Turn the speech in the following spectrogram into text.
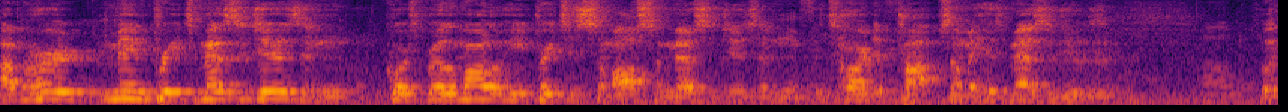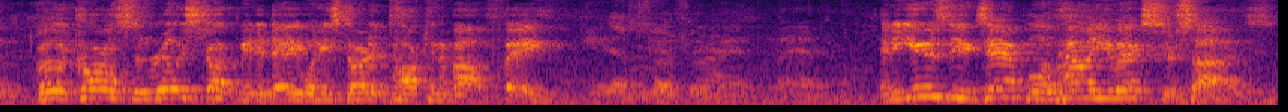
I've heard men preach messages, and of course, Brother Marlowe, he preaches some awesome messages, and it's hard to top some of his messages. But Brother Carlson really struck me today when he started talking about faith. Yes, sir. And he used the example of how you exercise.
